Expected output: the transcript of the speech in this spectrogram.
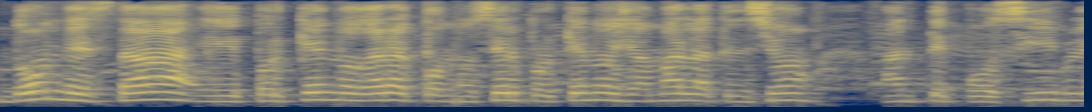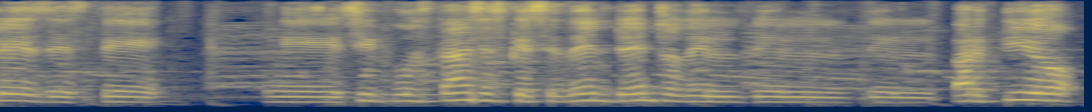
¿dónde está? Eh, ¿Por qué no dar a conocer? ¿Por qué no llamar la atención ante posibles este, eh, circunstancias que se den dentro del, del, partido,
